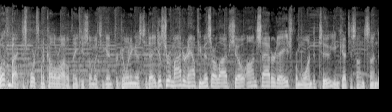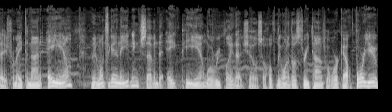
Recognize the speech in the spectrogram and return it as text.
Welcome back to Sportsman of Colorado. Thank you so much again for joining us today. Just a reminder now, if you miss our live show on Saturdays from 1 to 2, you can catch us on Sundays from 8 to 9 a.m. And then once again in the evening, 7 to 8 p.m., we'll replay that show. So hopefully one of those three times will work out for you.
